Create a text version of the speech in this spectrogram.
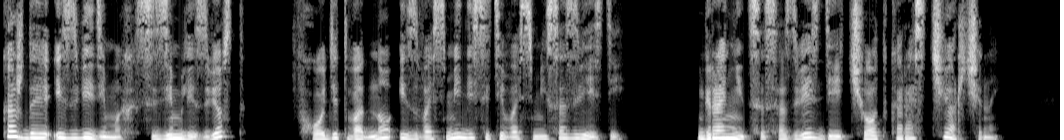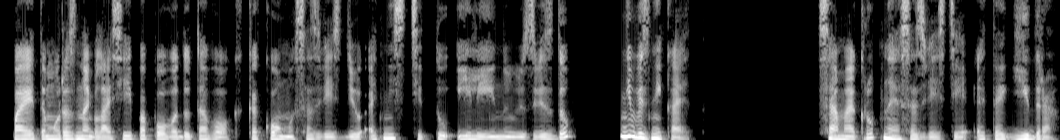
Каждая из видимых с Земли звезд входит в одно из 88 созвездий. Границы созвездий четко расчерчены. Поэтому разногласий по поводу того, к какому созвездию отнести ту или иную звезду, не возникает. Самое крупное созвездие — это Гидра,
